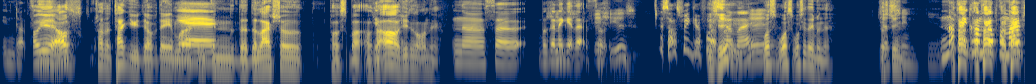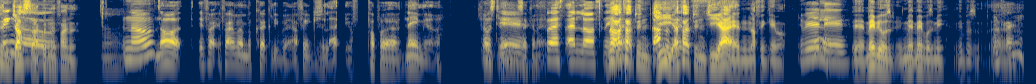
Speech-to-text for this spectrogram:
induct. Oh me yeah, I was trying to tag you the other day in my Yeah. in, in the, the live show post, but I was like, oh, Judy's not on here. No, so we're gonna get that. Yeah, So, she is. Yes, I was thinking. I Is thought she? so. Am I? Yeah, What's what's what's your name in there? Justine. Justine. Yeah. I nothing typed, I comes typed, up on I my typed in thing. just, I couldn't find her. Oh. No. No, if I if I remember correctly, but I think you should like your proper name, you know. Oh First name, dear. second name. First and last name. No, I typed in G. I Government. typed in GI and nothing came up. Really. Yeah, maybe it was maybe it was me. Maybe it was uh, Okay.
